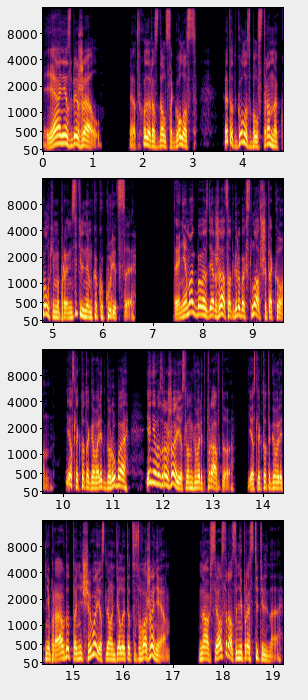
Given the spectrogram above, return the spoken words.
«Я не сбежал!» От входа раздался голос. Этот голос был странно колким и пронзительным, как у курицы. «Ты не мог бы воздержаться от грубых слов, Шитакун? Если кто-то говорит грубо, я не возражаю, если он говорит правду. Если кто-то говорит неправду, то ничего, если он делает это с уважением. Но всё сразу непростительно.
